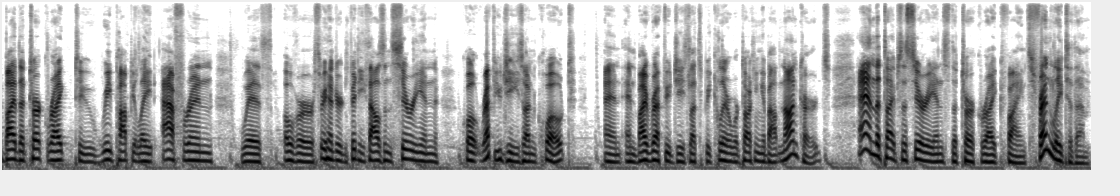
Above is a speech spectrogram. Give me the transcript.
by the Turk Reich to repopulate Afrin with over 350,000 Syrian, quote, refugees, unquote. And, and by refugees, let's be clear, we're talking about non-Kurds and the types of Syrians the Turk Reich finds friendly to them.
